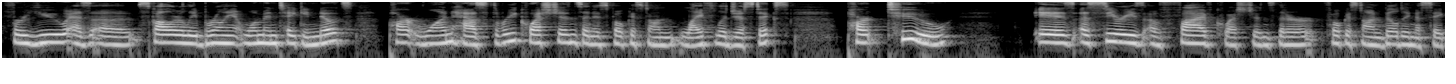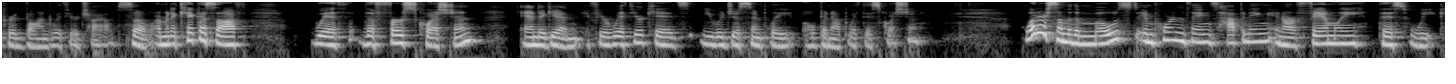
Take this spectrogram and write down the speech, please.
for you as a scholarly, brilliant woman taking notes, part one has three questions and is focused on life logistics. Part two is a series of five questions that are focused on building a sacred bond with your child. So I'm going to kick us off with the first question. And again, if you're with your kids, you would just simply open up with this question What are some of the most important things happening in our family this week?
